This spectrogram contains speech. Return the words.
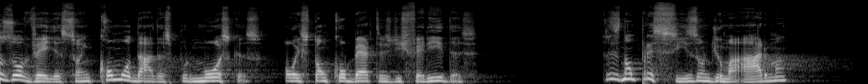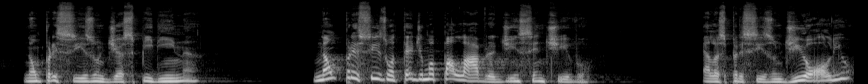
as ovelhas são incomodadas por moscas ou estão cobertas de feridas, eles não precisam de uma arma, não precisam de aspirina, não precisam até de uma palavra de incentivo. Elas precisam de óleo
